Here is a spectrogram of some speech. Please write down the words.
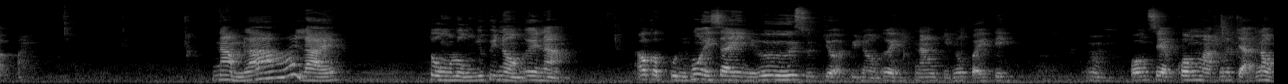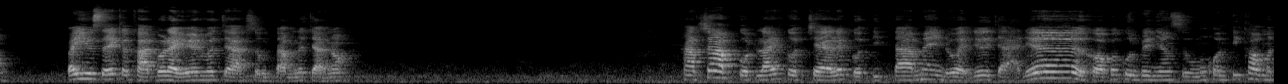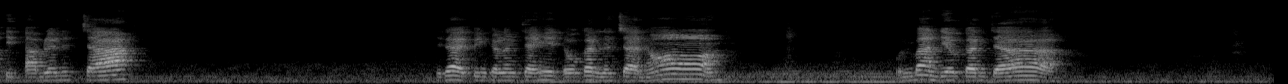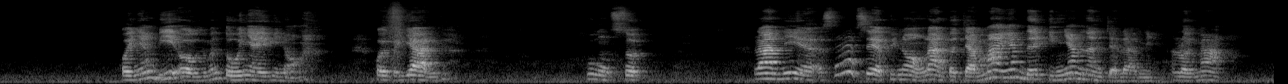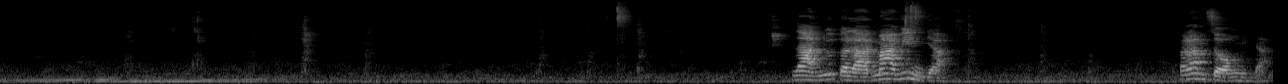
น้ำลายลายตรงลงอยู่พี่น้องเอ้ยน่ะเอากระปุ่นห้วยใส่นี่เอ้ยสุดยอดพี่น้องเอ้ยนั่งกินลงไปติอืมของเสียบของหมักนะจ๊ะเนาะไปอยู่ไสกระขาดบ่ได้แม่นว่าจ้ะสมตำนะจ๊ะเนาะ หากชอบกดไลค์กดแชร์และกดติดตามให้ด้วยเด้อจ้าเด้อขอบพระคุณเป็นอย่างสูงคนที่เข้ามาติดตามแล้วนะจ๊ะจะได้เป็นกำลังใจให้โตอกันนะจ๊ะเนาะคนบ้านเดียวกันจ้าคอยยังบีออกอยู่มันตัวใหญ่พี่น้องคอยไปย่านกุ้งสด ร้านนี้แซ่บแซ่บพี่น้องร้านประจำมาย่ำเดกินย่ำนั่นจะร้านนี้อร่อยมาก ร้านอยู่ตลาดมาวินจ้ะพระรามสองนี่จ้ะ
